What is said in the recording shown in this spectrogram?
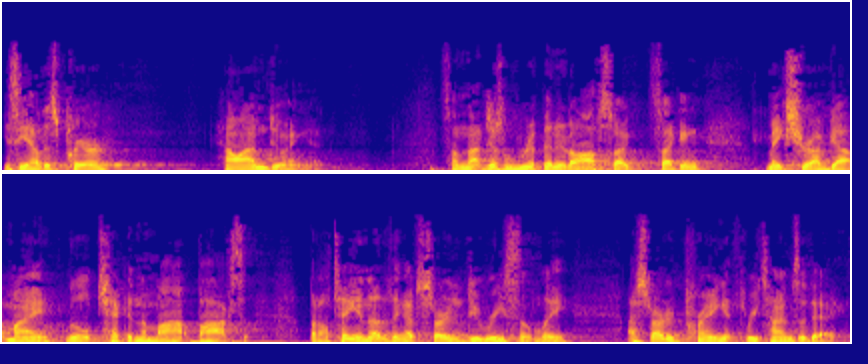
You see how this prayer, how I'm doing it. So I'm not just ripping it off so I, so I can make sure I've got my little check in the box. But I'll tell you another thing I've started to do recently. I started praying it three times a day.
